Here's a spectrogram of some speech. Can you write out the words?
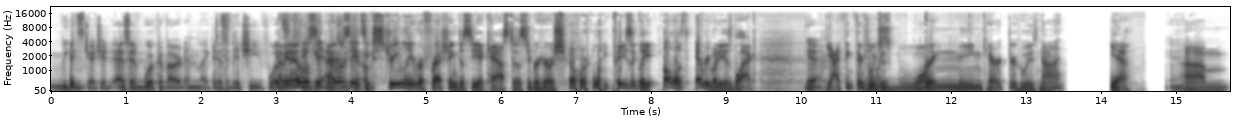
we can It's- judge it as a work of art and like, does it achieve what I mean, I will say, I will say it's extremely refreshing to see a cast in a superhero show where, like, basically almost everybody is black. yeah, Yeah, I think there's Which only is one great. main character who is not. Yeah, yeah. Um,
